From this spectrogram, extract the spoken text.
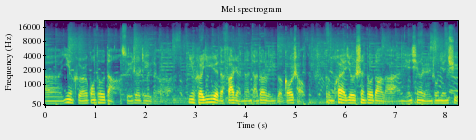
呃，硬核光头党随着这个硬核音乐的发展呢，达到了一个高潮，很快就渗透到了年轻人中间去。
